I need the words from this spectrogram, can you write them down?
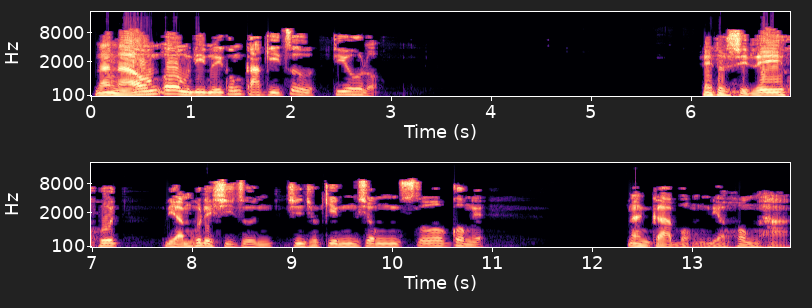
咱哪往往认为讲家己做对了。迄就是礼佛念佛的时阵，亲像经上所讲的，咱甲忘了放下。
